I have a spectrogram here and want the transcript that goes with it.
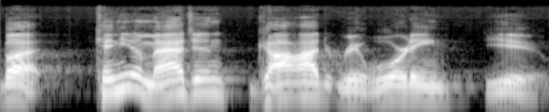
But can you imagine God rewarding you?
